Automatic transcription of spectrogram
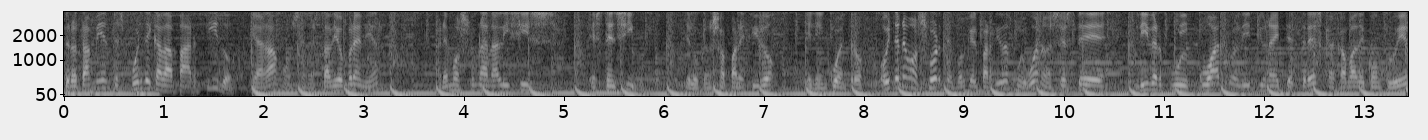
pero también después de cada partido que hagamos en Estadio Premier, haremos un análisis extensivo de lo que nos ha parecido el encuentro. Hoy tenemos suerte porque el partido es muy bueno, es este Liverpool 4, Leeds United 3 que acaba de concluir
